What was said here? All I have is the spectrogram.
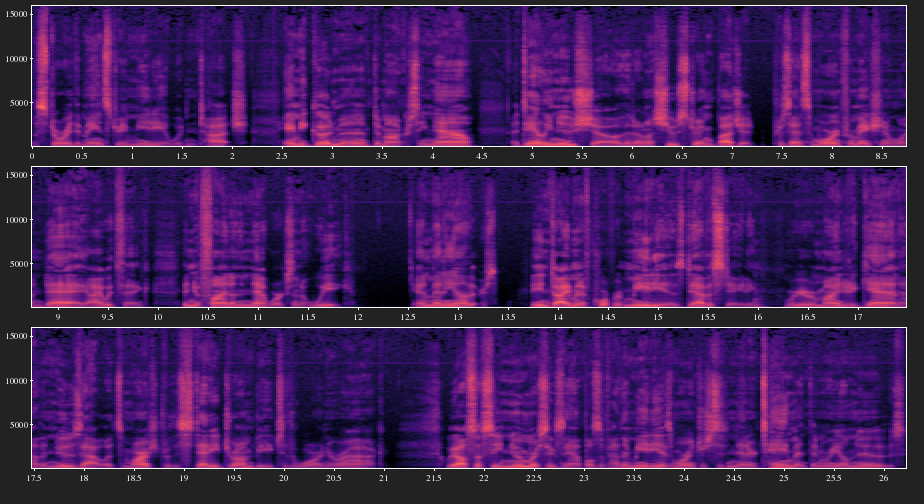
a story the mainstream media wouldn't touch. Amy Goodman of Democracy Now!, a daily news show that on a shoestring budget presents more information in one day, I would think, than you'll find on the networks in a week, and many others. The indictment of corporate media is devastating. We're reminded again how the news outlets marched with a steady drumbeat to the war in Iraq. We also see numerous examples of how the media is more interested in entertainment than real news.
